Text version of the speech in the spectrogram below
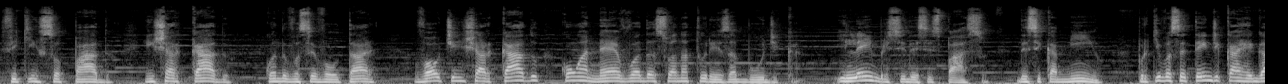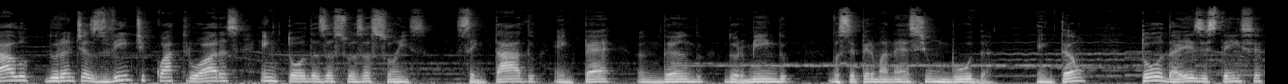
Fique ensopado, encharcado. Quando você voltar, volte encharcado com a névoa da sua natureza búdica. E lembre-se desse espaço, desse caminho, porque você tem de carregá-lo durante as 24 horas em todas as suas ações. Sentado, em pé, andando, dormindo, você permanece um Buda. Então, toda a existência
